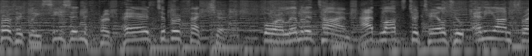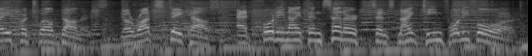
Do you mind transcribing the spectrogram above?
Perfectly seasoned, prepared to perfection. For a limited time, add lobster tail to any entree for $12. Gorat's Steakhouse at 49th and Center since 1944.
